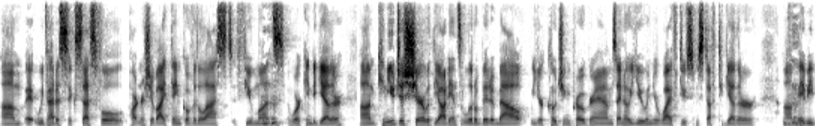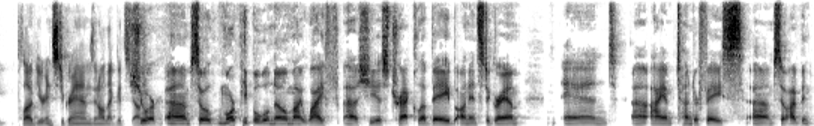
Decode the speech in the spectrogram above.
um, it, we've had a successful partnership, I think, over the last few months working together. Um, can you just share with the audience a little bit about your coaching programs? I know you and your wife do some stuff together. Um, Maybe plug your Instagrams and all that good stuff. Sure. Um, so more people will know my wife. Uh, she is Track Club Babe on Instagram, and uh, I am Tunderface. Um, so I've been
